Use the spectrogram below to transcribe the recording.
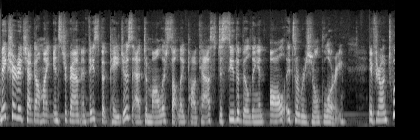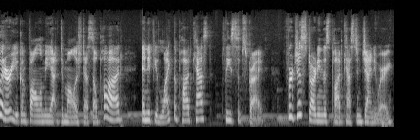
Make sure to check out my Instagram and Facebook pages at Demolished Salt Lake Podcast to see the building in all its original glory. If you're on Twitter, you can follow me at Demolished SL Pod. And if you like the podcast, please subscribe. For just starting this podcast in January,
